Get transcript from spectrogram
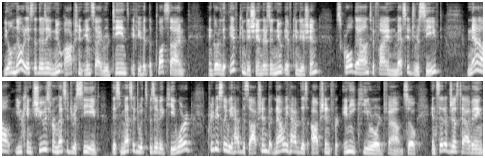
you'll notice that there's a new option inside routines. If you hit the plus sign and go to the if condition, there's a new if condition. Scroll down to find message received. Now you can choose for message received this message with specific keyword. Previously we had this option, but now we have this option for any keyword found. So instead of just having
